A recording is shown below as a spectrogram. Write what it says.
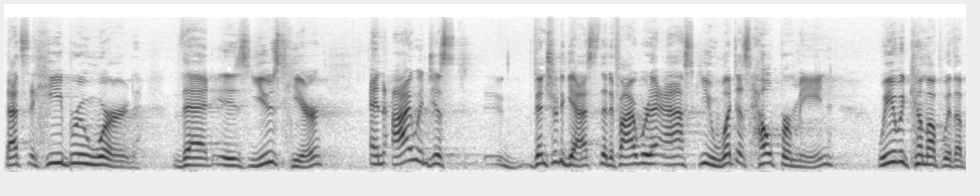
That's the Hebrew word that is used here. And I would just venture to guess that if I were to ask you, what does helper mean? We would come up with a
